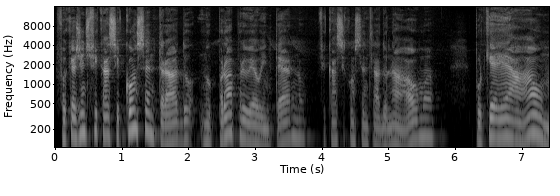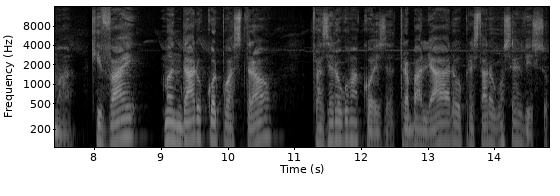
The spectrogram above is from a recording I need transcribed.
foi que a gente ficasse concentrado no próprio eu interno, ficasse concentrado na alma, porque é a alma que vai mandar o corpo astral fazer alguma coisa, trabalhar ou prestar algum serviço.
